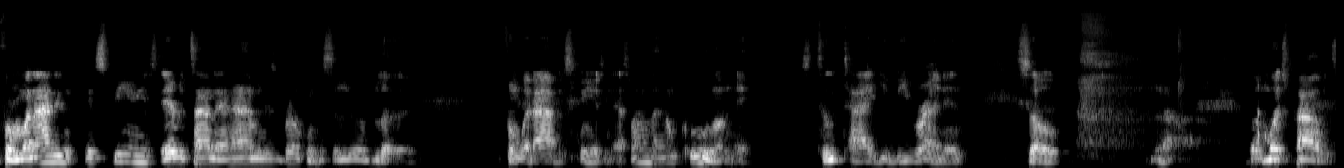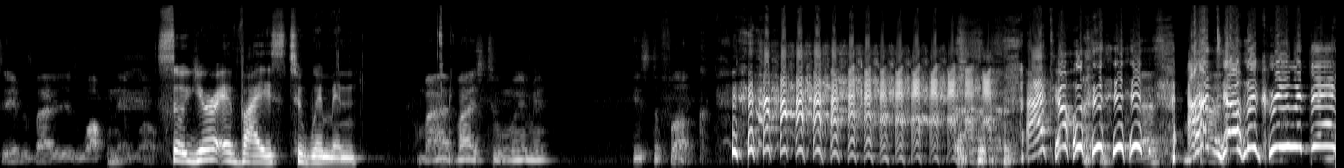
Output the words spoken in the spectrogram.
From what I didn't experience, every time that hymen is broken, it's a little blood. From what I've experienced, and that's why I'm like, I'm cool on that. It's too tight, you be running. So, nah. But much power to everybody that's walking that walk. So your advice to women My advice to women is to fuck. I don't That's I don't agree with that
